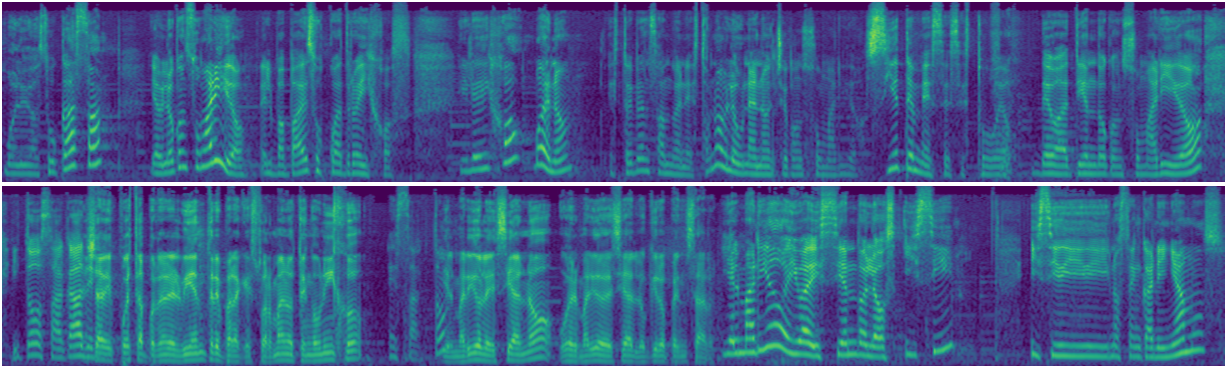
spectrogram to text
Volvió a su casa y habló con su marido, el papá de sus cuatro hijos. Y le dijo, bueno, estoy pensando en esto. No habló una noche con su marido. Siete meses estuvo debatiendo con su marido y todos acá... Ella ten- dispuesta a poner el vientre para que su hermano tenga un hijo Exacto. y el marido le decía no o el marido decía lo quiero pensar. Y el marido iba diciéndolos, ¿y si? ¿Y si nos encariñamos?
